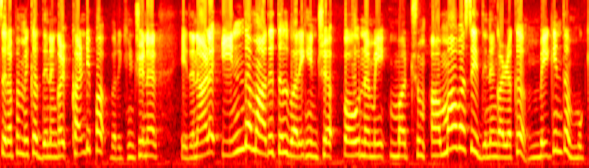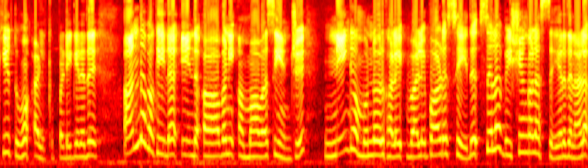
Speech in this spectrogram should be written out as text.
சிறப்புமிக்க தினங்கள் கண்டிப்பாக வருகின்றனர். இதனால் இந்த மாதத்தில் வருகின்ற பௌர்ணமி மற்றும் அமாவாசை தினங்களுக்கு மிகுந்த முக்கியத்துவம் அளிக்கப்படுகிறது. அந்த வகையில் இந்த ஆவணி அமாவாசை என்று நீங்கள் முன்னோர்களை வழிபாடு செய்து சில விஷயங்களை செய்கிறதுனால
